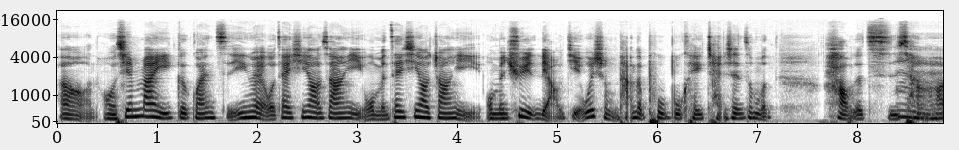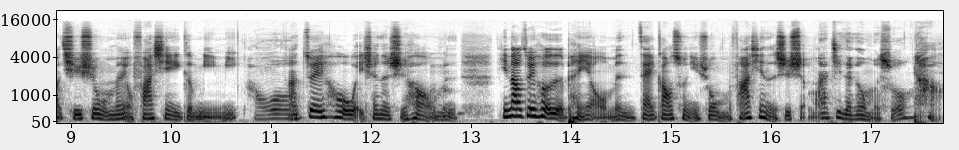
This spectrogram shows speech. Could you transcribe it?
呃，我先卖一个关子，因为我在新耀张仪，我们在新耀张仪，我们去了解为什么它的瀑布可以产生这么。好的磁场哈、嗯，其实我们有发现一个秘密。好哦，啊，最后尾声的时候，我们听到最后的朋友，我们再告诉你说，我们发现的是什么？那记得跟我们说。好，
